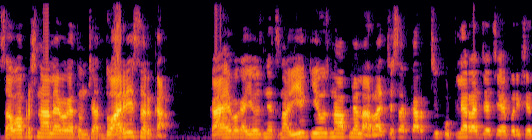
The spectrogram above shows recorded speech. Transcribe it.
सहावा प्रश्न आलाय बघा तुमच्या द्वारे सरकार. काय आहे बघा योजनेचं नाव एक योजना आपल्याला राज्य सरकारची कुठल्या राज्याची आहे परीक्षेत?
